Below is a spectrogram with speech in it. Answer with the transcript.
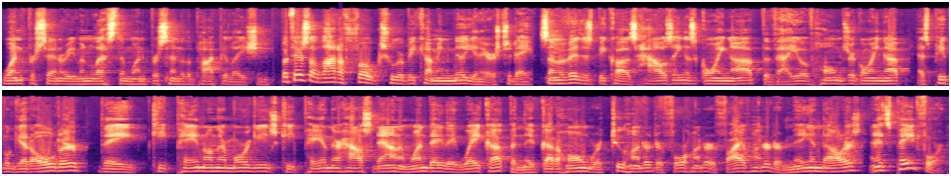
1% or even less than 1% of the population. But there's a lot of folks who are becoming millionaires today. Some of it is because housing is going up, the value of homes are going up. As people get older, they keep paying on their mortgage, keep paying their house down, and one day they wake up and they've got a home worth 200 or 400 or 500 or million dollars, and it's paid for.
